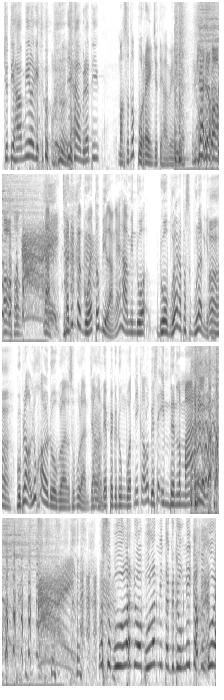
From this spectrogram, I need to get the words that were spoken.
cuti hamil gitu. ya, berarti Maksud lo pura yang cuti hamil? Iya. Enggak dong. Nah, jadi ke gue tuh bilangnya hamin dua, dua bulan apa sebulan gitu. Aha. Gue bilang, lu kalau dua bulan atau sebulan, jangan Ah. DP gedung buat nikah, lo biasa inden lemari. Sebulan dua bulan minta gedung nikah ke gue.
